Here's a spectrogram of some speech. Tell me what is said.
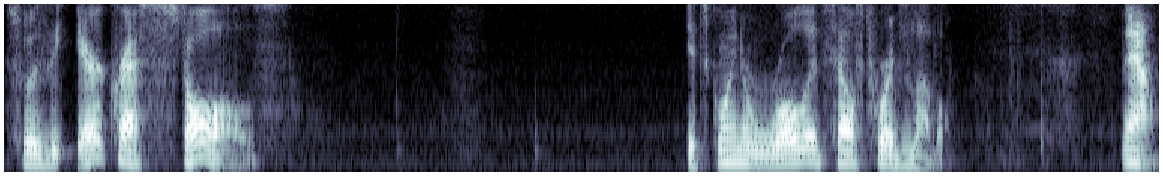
So as the aircraft stalls, it's going to roll itself towards level. Now,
